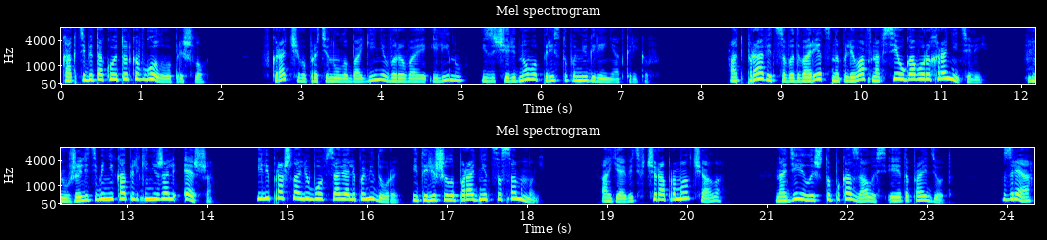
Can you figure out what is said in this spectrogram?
как тебе такое только в голову пришло?» Вкратчиво протянула богиня, вырывая Илину из очередного приступа мигрени от криков. «Отправиться во дворец, наплевав на все уговоры хранителей? Неужели тебе ни капельки не жаль Эша? Или прошла любовь, завяли помидоры, и ты решила породниться со мной? А я ведь вчера промолчала. Надеялась, что показалось, и это пройдет. Зря.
